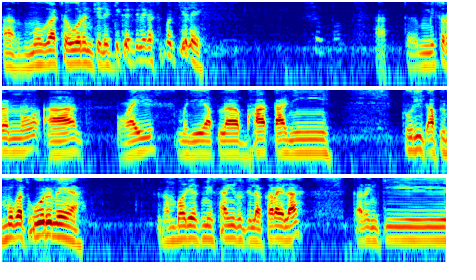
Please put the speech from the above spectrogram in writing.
हा मुगाचं वरण केलं. तिखट केलं का? सपक केलंय? सपक. हा तर मित्रांनो आज राईस म्हणजे आपला भात आणि तुरीत आपलं मुगाचं वरण आहे हा. नंबर एक मी सांगितलं तिला करायला. कारण की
